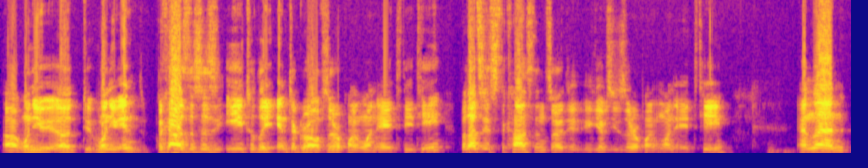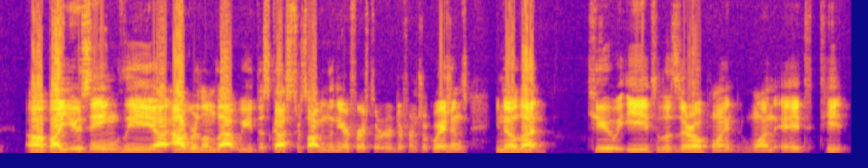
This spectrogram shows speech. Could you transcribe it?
Uh, when you uh, do, when you in because this is e to the integral of 0.18 dt, but that's just the constant, so it, gives you 0.18 t. And then uh, by using the uh, algorithm that we discussed for solving linear first order differential equations, you know that q e to the 0.18 t,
